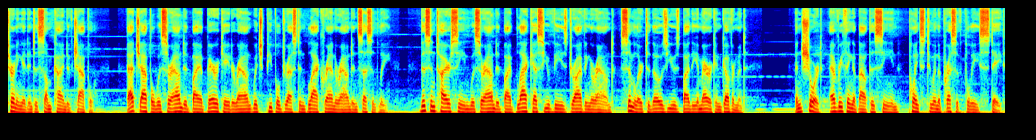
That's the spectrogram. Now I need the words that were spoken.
turning it into some kind of chapel. That chapel was surrounded by a barricade around which people dressed in black ran around incessantly. This entire scene was surrounded by black SUVs driving around, similar to those used by the American government. In short, everything about this scene points to an oppressive police state.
